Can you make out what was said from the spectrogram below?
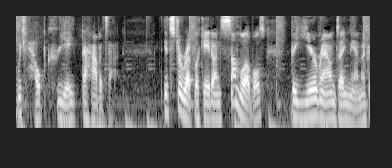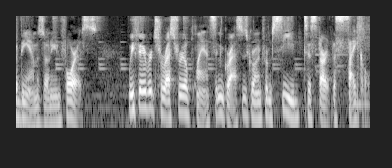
which help create the habitat. It's to replicate on some levels the year-round dynamic of the Amazonian forests we favor terrestrial plants and grasses growing from seed to start the cycle.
